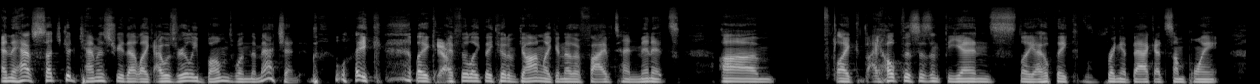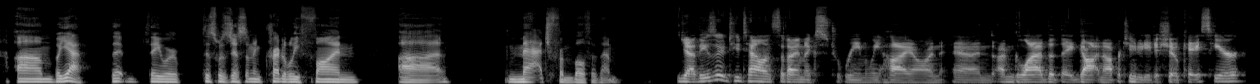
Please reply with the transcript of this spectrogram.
and they have such good chemistry that like i was really bummed when the match ended like like Yeah. i feel like they could have gone like another five ten minutes um like i hope this isn't the end like i hope they could bring it back at some point um but yeah that they were this was just an incredibly fun uh match from both of them Yeah, these are two talents that I'm extremely high on, and I'm glad that they got an opportunity to showcase here.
